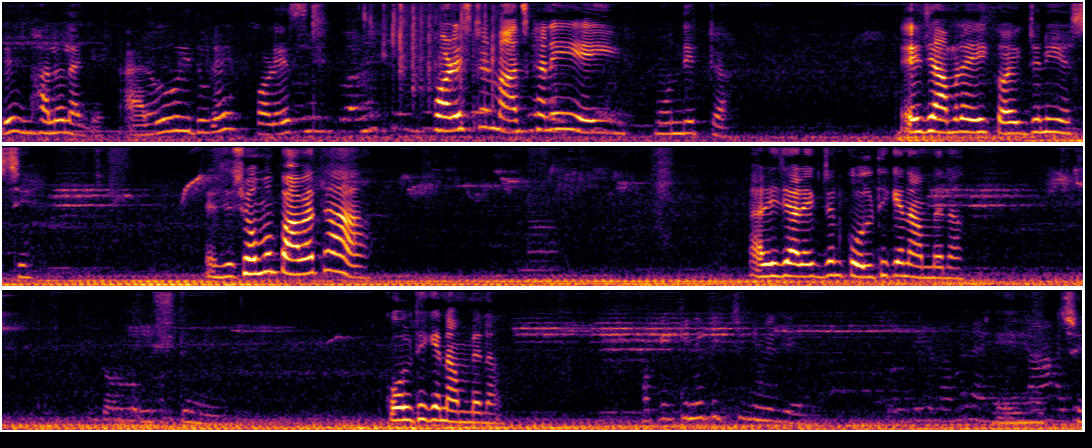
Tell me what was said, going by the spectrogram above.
বেশ ভালো লাগে। আর ওই দূরে ফরেস্ট ফরেস্টের মাঝখানেই এই মন্দিরটা। এই যে আমরা এই কয়েকজনই এসেছি। এই যে সৌম্য পা ব্যথা? আর এই যে আরেকজন কোল থেকে নামবে না। কোল থেকে নামবে না। এই হচ্ছে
